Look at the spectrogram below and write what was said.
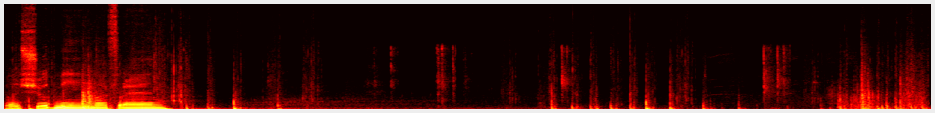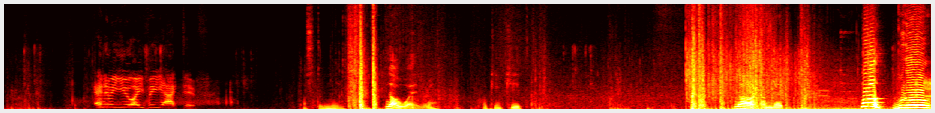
Don't shoot me, my friend. Enemy UAV active. After me. No way, bro. Fucking kid. No, I'm dead. Fuck, bro! You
